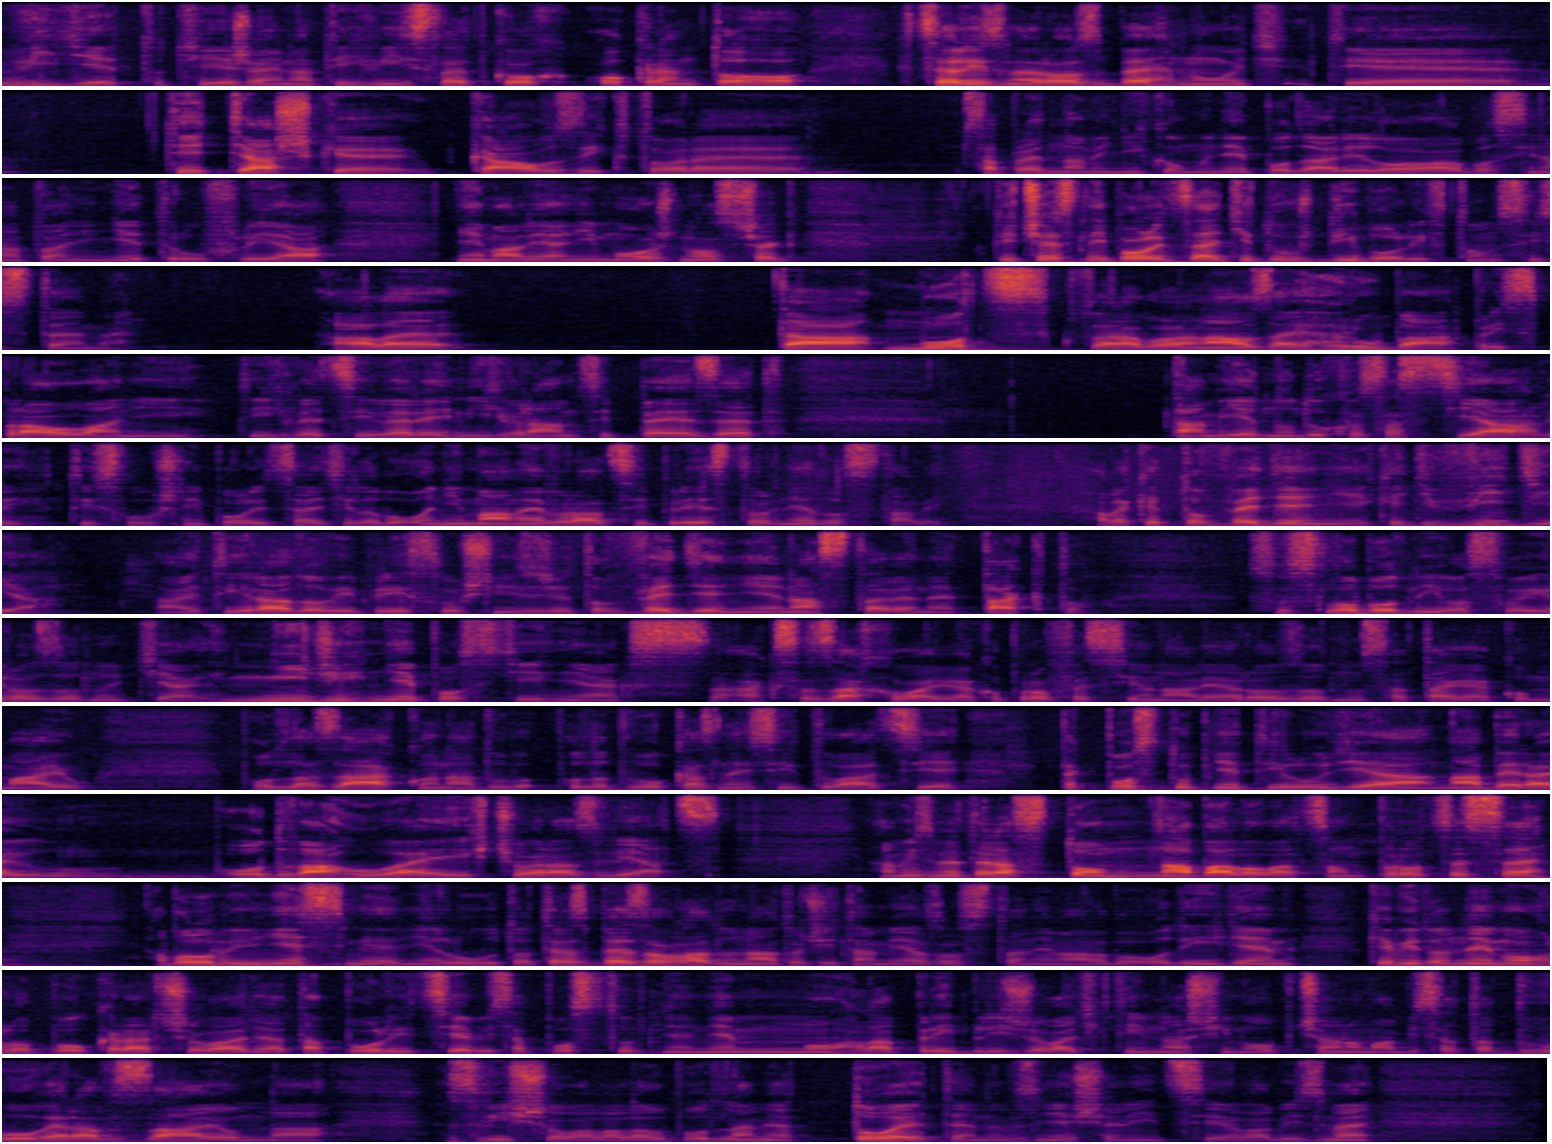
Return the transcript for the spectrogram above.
vidie to tiež aj na tých výsledkoch. Okrem toho, chceli sme rozbehnúť tie, tie ťažké kauzy, ktoré sa pred nami nikomu nepodarilo, alebo si na to ani netrúfli a nemali ani možnosť. Však tí čestní policajti tu vždy boli v tom systéme ale tá moc, ktorá bola naozaj hrubá pri spravovaní tých vecí verejných v rámci PZ, tam jednoducho sa stiahli tí slušní policajti, lebo oni manévrovací priestor nedostali. Ale keď to vedenie, keď vidia aj tí radoví príslušníci, že to vedenie je nastavené takto, sú slobodní vo svojich rozhodnutiach, nič ich nepostihne, ak sa zachovajú ako profesionáli a rozhodnú sa tak, ako majú podľa zákona, podľa dôkaznej situácie, tak postupne tí ľudia naberajú odvahu a je ich čoraz viac. A my sme teraz v tom nabalovacom procese a bolo by mi nesmierne lúto, teraz bez ohľadu na to, či tam ja zostanem alebo odídem, keby to nemohlo pokračovať a tá policia by sa postupne nemohla približovať k tým našim občanom, aby sa tá dôvera vzájomná zvyšovala. Lebo podľa mňa to je ten vznešený cieľ, aby sme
